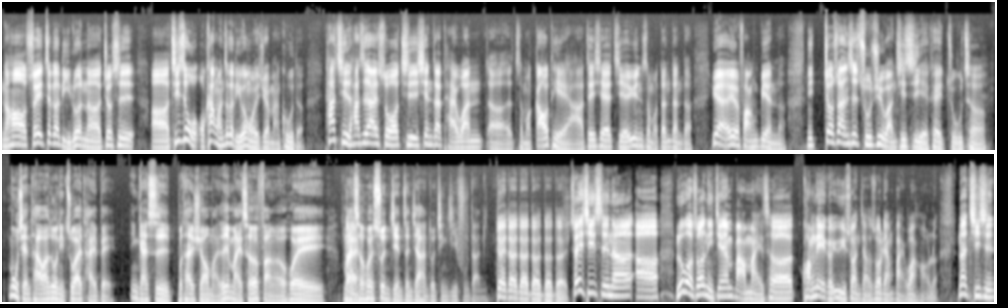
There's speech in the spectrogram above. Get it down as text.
然后，所以这个理论呢，就是呃，其实我我看完这个理论，我也觉得蛮酷的。他其实他是在说，其实现在台湾呃，什么高铁啊，这些捷运什么等等的，越来越方便了。你就算是出去玩，其实也可以租车。目前台湾，如果你住在台北，应该是不太需要买，而且买车反而会买车会瞬间增加很多经济负担。对对对对对对，所以其实呢，呃，如果说你今天把买车框列一个预算，假如说两百万好了，那其实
